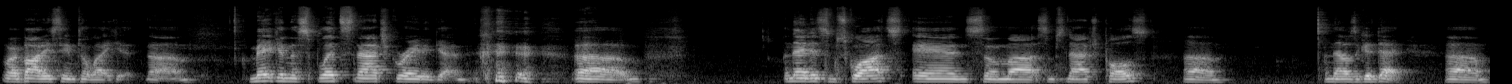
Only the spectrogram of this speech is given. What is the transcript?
my body seemed to like it. Um, making the split snatch great again. um, and then I did some squats and some uh, some snatch pulls, um, and that was a good day. Um,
